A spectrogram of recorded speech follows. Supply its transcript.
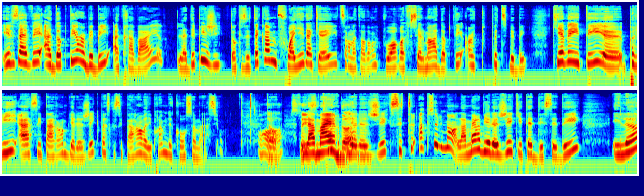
ils avaient adopté un bébé à travers la DPJ. Donc, ils étaient comme foyer d'accueil, en attendant de pouvoir officiellement adopter un tout petit bébé qui avait été euh, pris à ses parents biologiques parce que ses parents avaient des problèmes de consommation. Ah, Donc, la mère biologique, c'est absolument. La mère biologique était décédée. Et là,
